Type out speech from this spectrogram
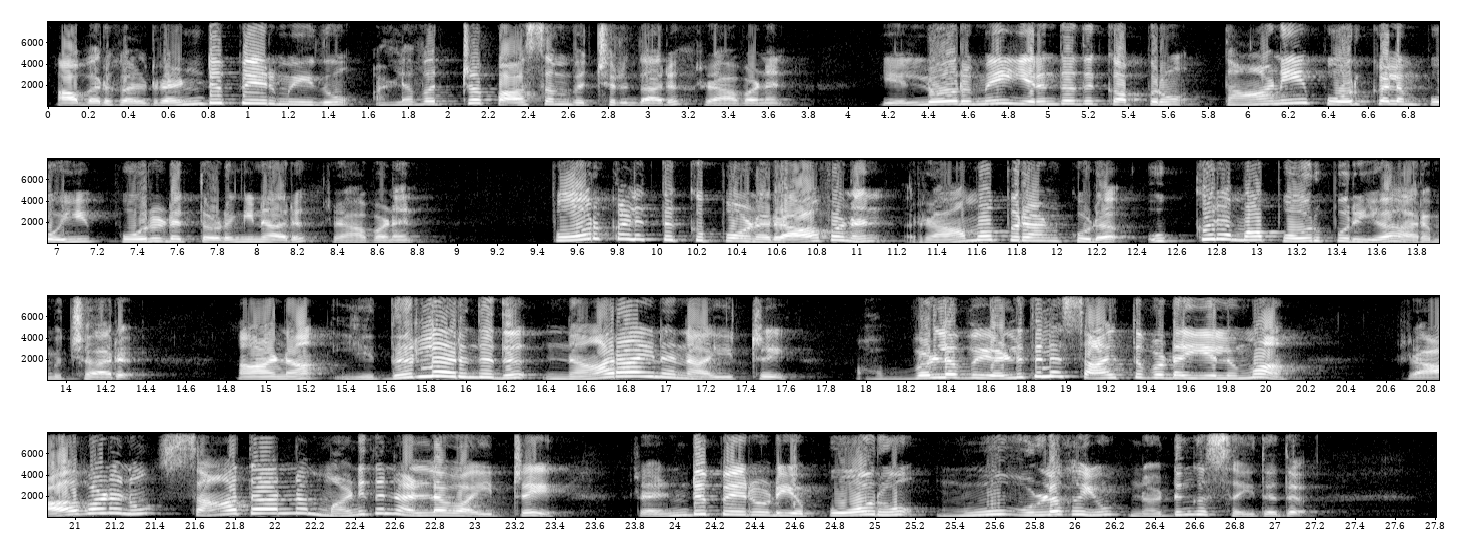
அவர்கள் ரெண்டு பேர் மீதும் அளவற்ற பாசம் வச்சிருந்தாரு ராவணன். எல்லோருமே இறந்ததுக்கு அப்புறம் தானே போர்க்களம் போய் போரிடத் தொடங்கினாரு ராவணன். போர்க்களத்துக்கு போன ராவணன் ராமபுரான் கூட உக்கிரமா போர் புரிய ஆரம்பிச்சாரு. ஆனா எதிரில இருந்தது நாராயணன் ஆயிற்றே அவ்வளவு எளிதில சாய்த்து விட இயலுமா? ராவணனும் சாதாரண மனிதன் அல்லவாயிற்றே. ரெண்டு பேருடைய போரும் மூ உலகையும் நடுங்க செய்தது.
